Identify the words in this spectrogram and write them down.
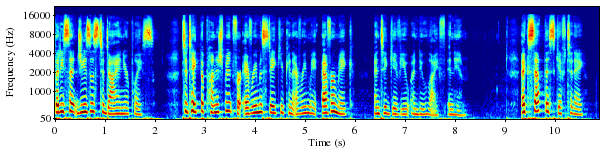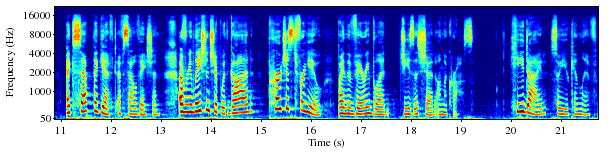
that He sent Jesus to die in your place, to take the punishment for every mistake you can ever make, and to give you a new life in Him. Accept this gift today. Accept the gift of salvation, of relationship with God, purchased for you by the very blood Jesus shed on the cross. He died so you can live.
